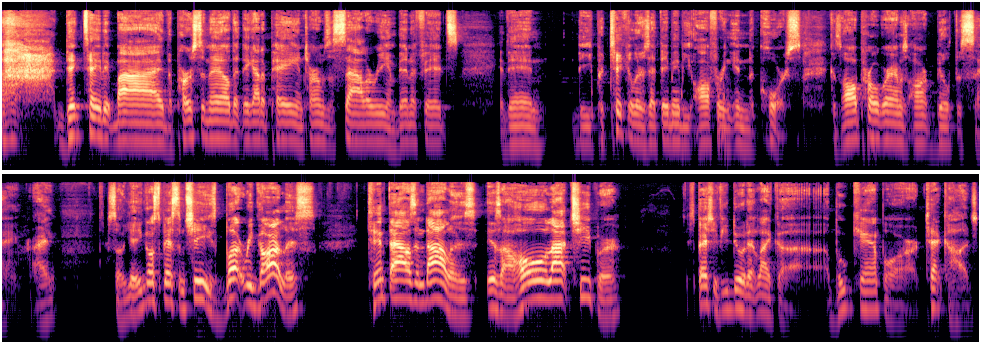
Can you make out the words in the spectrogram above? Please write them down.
dictated by the personnel that they got to pay in terms of salary and benefits, and then the particulars that they may be offering in the course, because all programs aren't built the same, right? So, yeah, you're going to spend some cheese, but regardless, $10,000 is a whole lot cheaper, especially if you do it at like a, a boot camp or tech college.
